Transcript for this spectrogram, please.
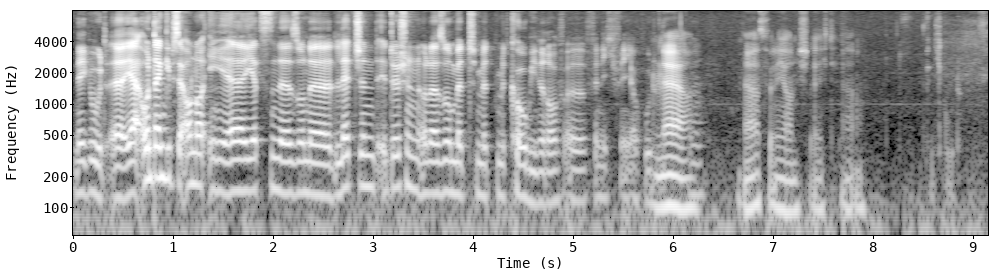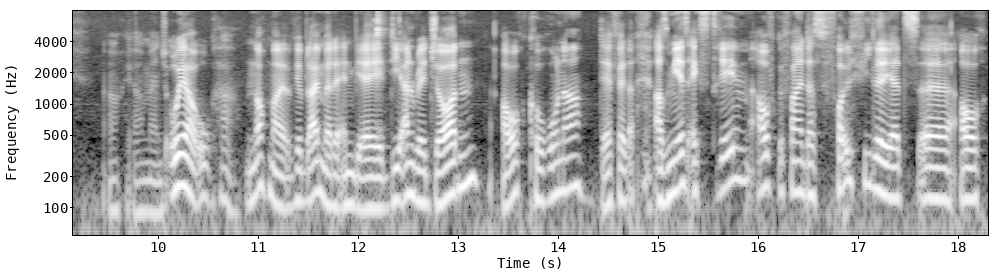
Ne, gut. Äh, ja, und dann gibt es ja auch noch äh, jetzt eine, so eine Legend Edition oder so mit, mit, mit Kobe drauf. Also, Finde ich, find ich auch gut. Naja. Ja, das finde ich auch nicht schlecht, ja. Ach ja, Mensch. Oh ja, oha. Nochmal, wir bleiben bei der NBA. DeAndre Jordan, auch Corona, der fällt. Also mir ist extrem aufgefallen, dass voll viele jetzt äh, auch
